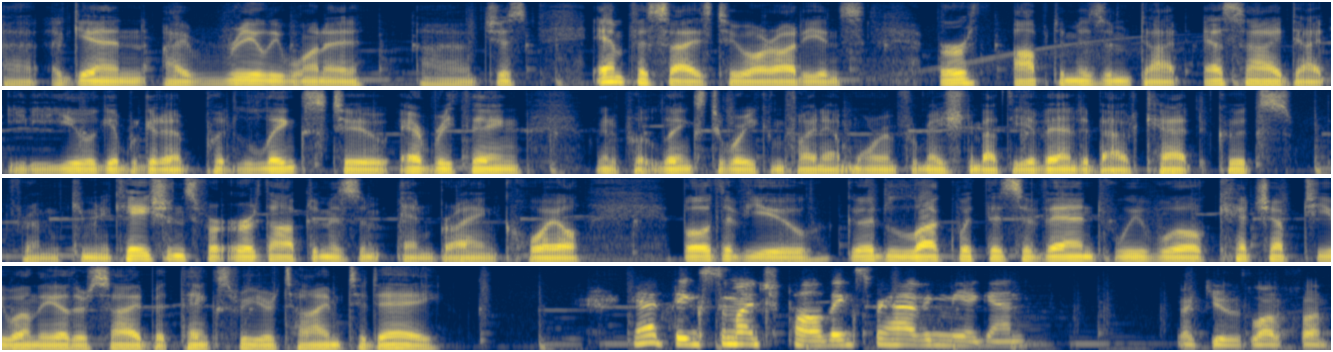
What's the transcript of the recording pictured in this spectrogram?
Uh, again, I really want to uh, just emphasize to our audience earthoptimism.si.edu. Again, we're going to put links to everything. We're going to put links to where you can find out more information about the event, about Cat Kutz from Communications for Earth Optimism and Brian Coyle. Both of you, good luck with this event. We will catch up to you on the other side, but thanks for your time today. Yeah, thanks so much, Paul. Thanks for having me again. Thank you. It was a lot of fun.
